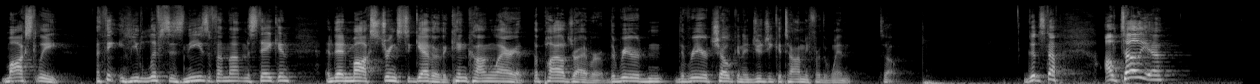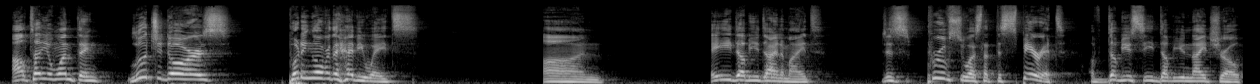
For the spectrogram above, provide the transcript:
Moxley I think he lifts his knees, if I'm not mistaken, and then Mox strings together the King Kong lariat, the pile driver, the rear, the rear choke, and a Juji Gatame for the win. So, good stuff. I'll tell you, I'll tell you one thing: Luchadors putting over the heavyweights on AEW Dynamite just proves to us that the spirit of WCW Nitro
